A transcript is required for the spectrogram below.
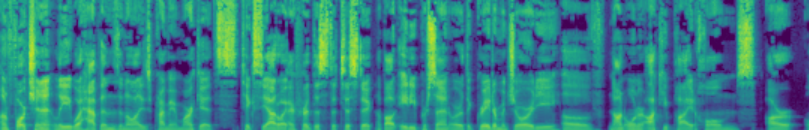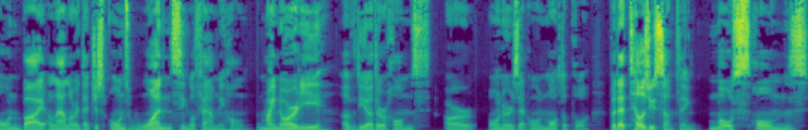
Unfortunately, what happens in a lot of these primary markets, take Seattle, I've heard this statistic about 80% or the greater majority of non-owner occupied homes are owned by a landlord that just owns one single family home. Minority of the other homes are owners that own multiple. But that tells you something. Most homes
